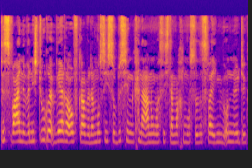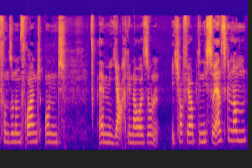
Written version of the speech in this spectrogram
das war eine, wenn ich du wäre Aufgabe, dann musste ich so ein bisschen, keine Ahnung, was ich da machen musste. Das war irgendwie unnötig von so einem Freund und ähm, ja, genau, also ich hoffe, ihr habt ihn nicht so ernst genommen.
